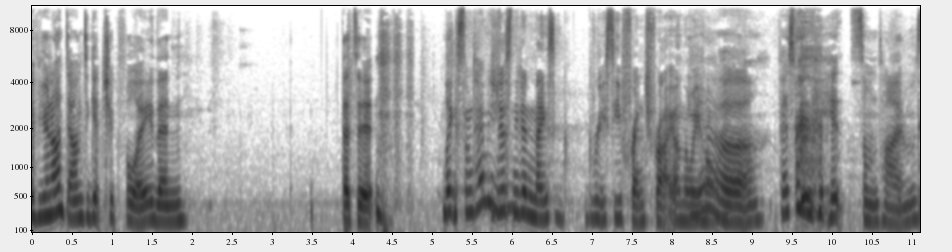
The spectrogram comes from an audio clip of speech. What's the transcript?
if you're not down to get Chick Fil A, then that's it. Like, sometimes you just need a nice, greasy french fry on the way home. yeah, fast food hits sometimes,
